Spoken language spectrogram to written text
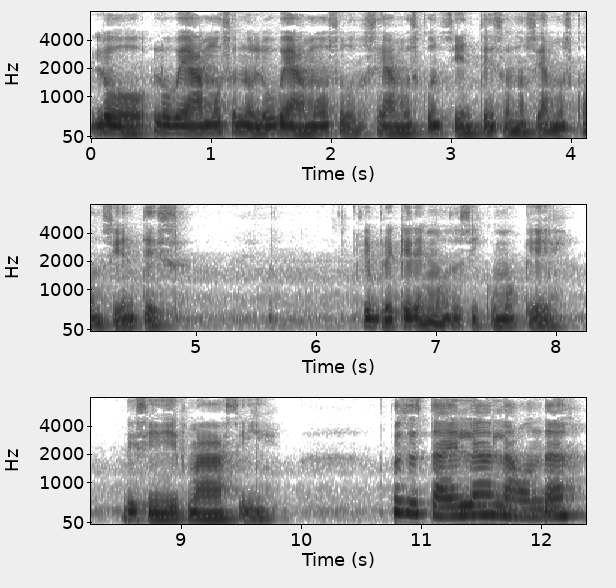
Lo, lo veamos o no lo veamos, o seamos conscientes o no seamos conscientes. Siempre queremos así como que decidir más y pues está en la, la onda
